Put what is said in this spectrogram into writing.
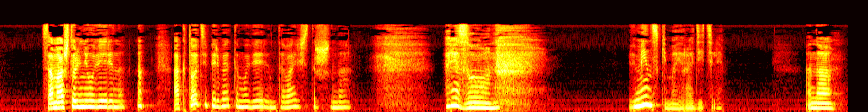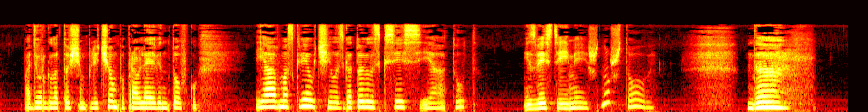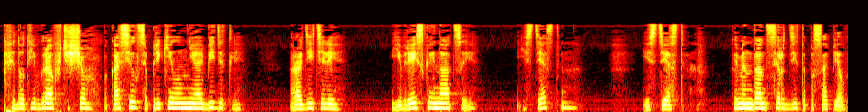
Сама, что ли, не уверена? А кто теперь в этом уверен, товарищ старшина?» «Резон. В Минске мои родители». Она подергала тощим плечом, поправляя винтовку. Я в Москве училась, готовилась к сессии, а тут... Известие имеешь? Ну что вы. Да, Федот Евграфович еще покосился, прикинул, не обидит ли. Родители еврейской нации. Естественно. Естественно. Комендант сердито посопел.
